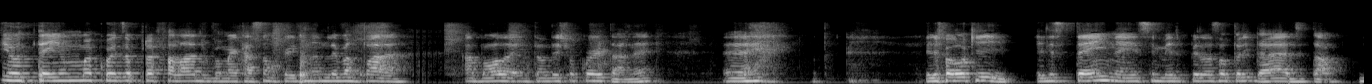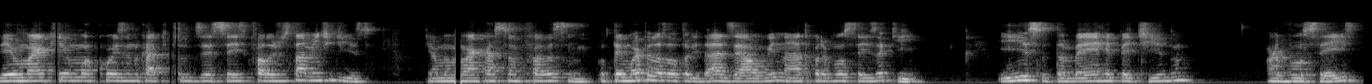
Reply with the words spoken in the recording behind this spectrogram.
Eu tenho uma coisa para falar de uma marcação. O Ferdinando levantou a, a bola, então deixa eu cortar, né? É, ele falou que eles têm né, esse medo pelas autoridades e tal. E eu marquei uma coisa no capítulo 16 que fala justamente disso. Que é uma marcação que fala assim: o temor pelas autoridades é algo inato para vocês aqui. E isso também é repetido a vocês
